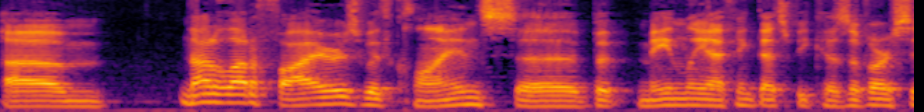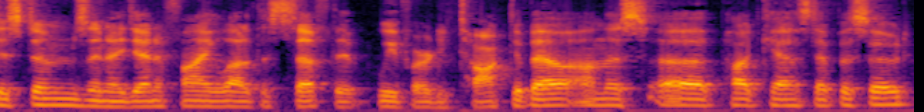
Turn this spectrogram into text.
Um, not a lot of fires with clients, uh, but mainly I think that's because of our systems and identifying a lot of the stuff that we've already talked about on this uh, podcast episode.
